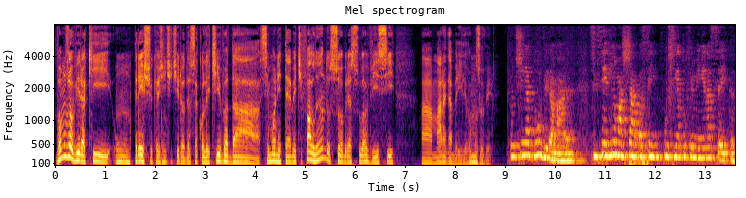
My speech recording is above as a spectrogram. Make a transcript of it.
Vamos ouvir aqui um trecho que a gente tirou dessa coletiva da Simone Tebet falando sobre a sua vice, a Mara Gabrilha. Vamos ouvir. Eu tinha dúvida, Mara, se seria uma chapa 100% feminina aceita.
